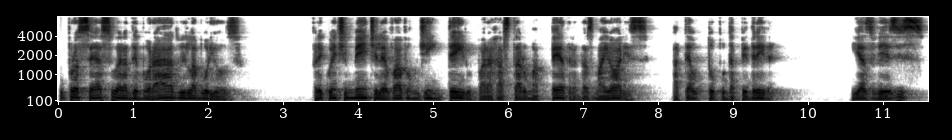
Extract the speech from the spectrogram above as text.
o processo era demorado e laborioso. Frequentemente levava um dia inteiro para arrastar uma pedra das maiores até o topo da pedreira, e às vezes,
